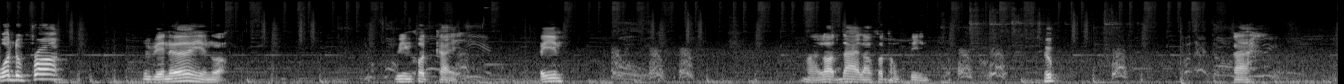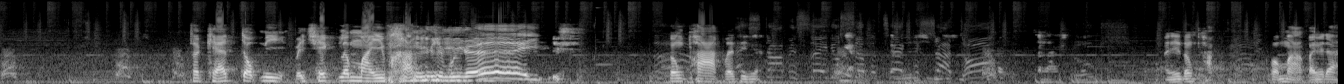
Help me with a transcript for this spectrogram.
What the fuck มันเวียนเอ้ยเห็นวะวิ่งโคตรไกลปีน หมารอดได้เราก็ต้องปีนฮึบ อะถ้าแคสจบนี่ไปเช็คแล้วไม่พังนี่มึงเอ้ย ต้องพากแล้วทีเนี้ยอะไรอันนี้ต้องผัก เพราะหมาไปไม่ได้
